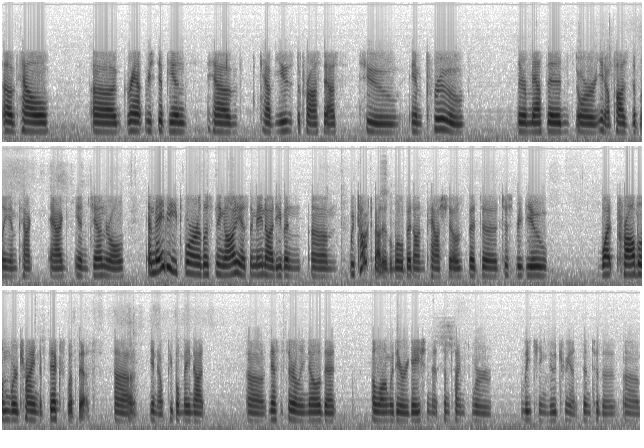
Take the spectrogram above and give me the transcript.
of how uh, grant recipients have have used the process to improve their methods or you know positively impact ag in general. And maybe for our listening audience, they may not even um, we've talked about it a little bit on past shows, but uh, just review what problem we're trying to fix with this. Uh, you know, people may not uh, necessarily know that along with irrigation that sometimes we're leaching nutrients into the um,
